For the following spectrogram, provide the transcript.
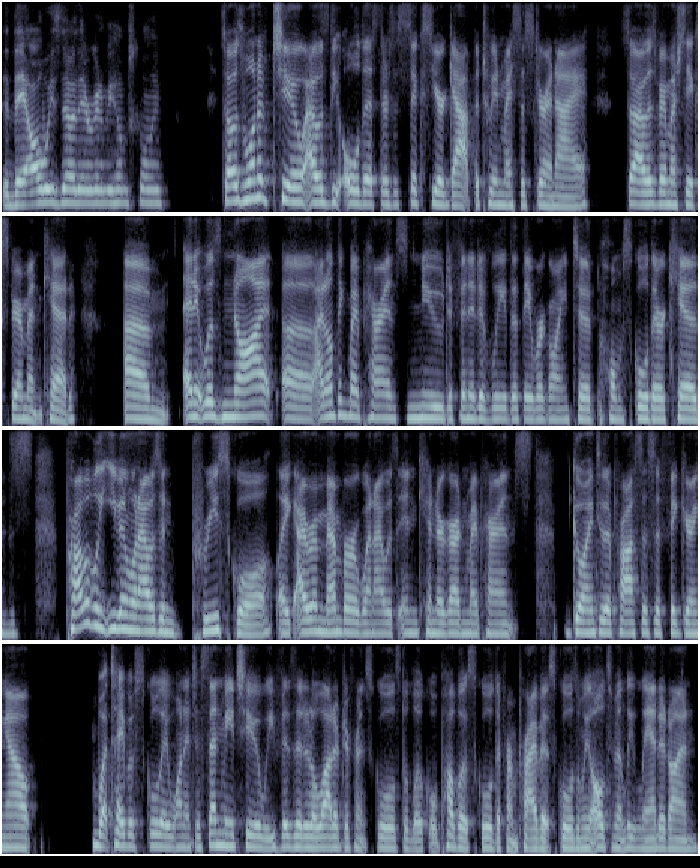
Did they always know they were going to be homeschooling? So I was one of two. I was the oldest. There's a six year gap between my sister and I. So I was very much the experiment kid. Um, and it was not, uh, I don't think my parents knew definitively that they were going to homeschool their kids, probably even when I was in preschool. Like I remember when I was in kindergarten, my parents going through the process of figuring out what type of school they wanted to send me to. We visited a lot of different schools, the local public school, different private schools, and we ultimately landed on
